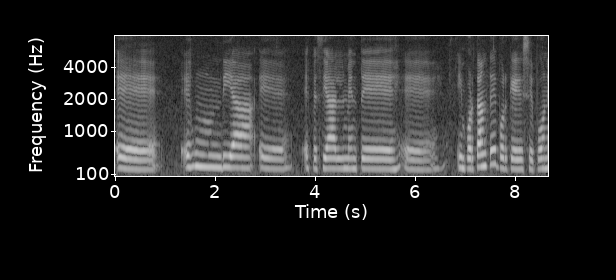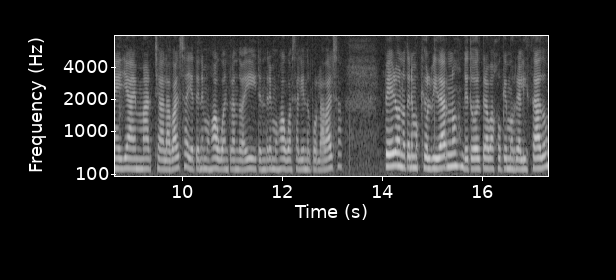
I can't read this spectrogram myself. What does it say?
es un día especialmente eh, importante porque se pone ya en marcha la balsa, ya tenemos agua entrando ahí y tendremos agua saliendo por la balsa, pero no tenemos que olvidarnos de todo el trabajo que hemos realizado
